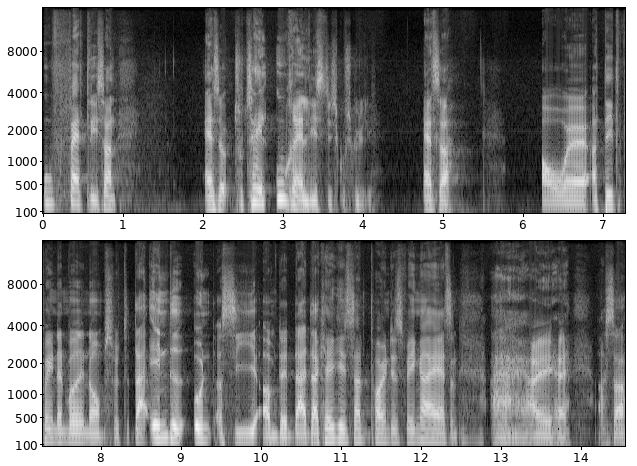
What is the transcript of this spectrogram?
ufattelig, sådan, altså totalt urealistisk uskyldig. Altså, og, øh, og det er på en eller anden måde enormt sødt. Der er intet ondt at sige om det. Der, der kan ikke sådan pointes fingre af, sådan, ej, ej, ej. og så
